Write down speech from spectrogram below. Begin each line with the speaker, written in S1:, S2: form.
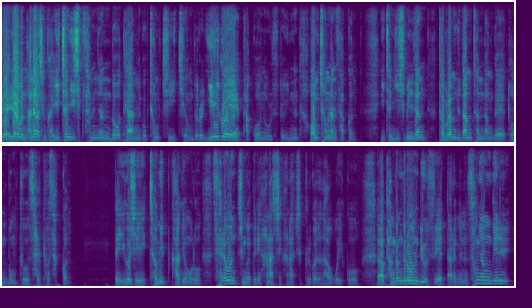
S1: 네, 여러분 안녕하십니까. 2023년도 대한민국 정치 지형도를 일거에 바꾸어 놓을 수도 있는 엄청난 사건. 2021년 더불어민주당 전당대회 돈봉투 살포 사건. 네, 이것이 점입 가경으로 새로운 증거들이 하나씩 하나씩 불거져 나오고 있고, 어, 방금 들어온 뉴스에 따르면 송영길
